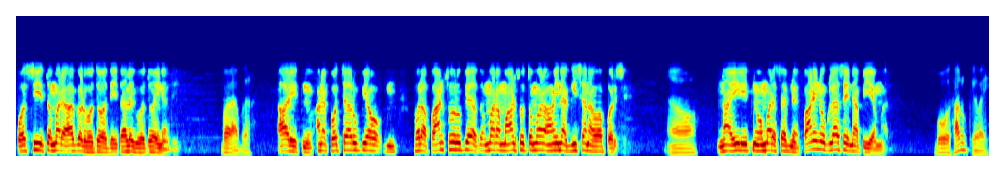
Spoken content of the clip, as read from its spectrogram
પછી તમારે આગળ વધવા દે તાલે વધવાય નથી. બરાબર. આ રીતનું. અને પચાસ રૂપિયા ઓલા પાંચસો રૂપિયા તમારા માણસો તમારા અહીંના ગીસાના વાપરશે. ના એ રીતનું અમારે સાહેબ ને પાણીનો ગ્લાસ ના પીએ અમારે. બહુ સારું કહેવાય.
